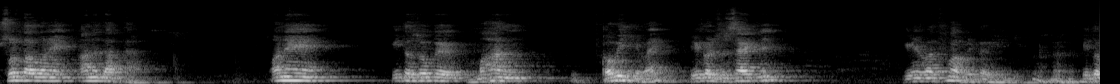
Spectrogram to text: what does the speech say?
શ્રોતાઓને આનંદ આપતા. અને એ તો જો કે મહાન કવિ કહેવાય રેગલ સોસાયટને. એને વાત શું આપણે કરી એ તો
